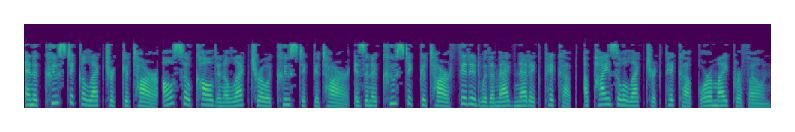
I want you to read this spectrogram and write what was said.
An acoustic electric guitar also called an electro-acoustic guitar is an acoustic guitar fitted with a magnetic pickup, a piezoelectric pickup or a microphone.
